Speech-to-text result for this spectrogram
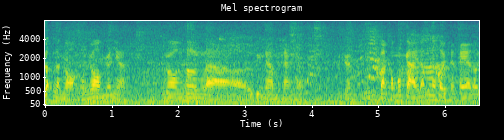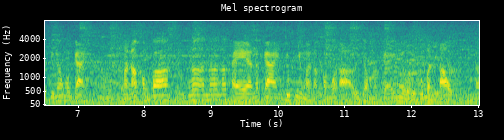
Rất là ngọt và ngon cả nhà. Ngon hơn là ở Việt Nam mình ăn nè okay. và không có cay lắm, nó hơi the the thôi chứ nó không có cay. Mà nó không có, nó nó nó the, nó cay chút nhưng mà nó không có ở trong cái người của mình lâu. Nó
